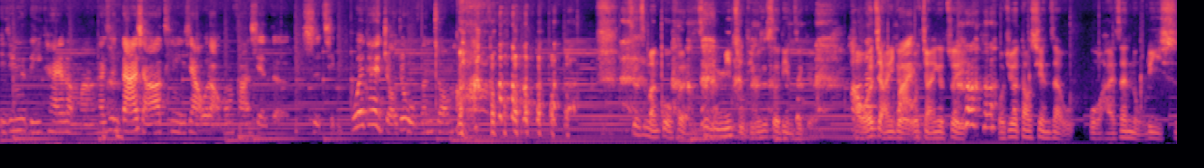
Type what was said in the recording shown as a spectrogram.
已经离开了吗？还是大家想要听一下我老公发现的事情？不会太久，就五分钟，好吗？这是蛮过分。这明明主题不是设定这个。好，我讲一个，我讲一个最，我觉得到现在我我还在努力适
